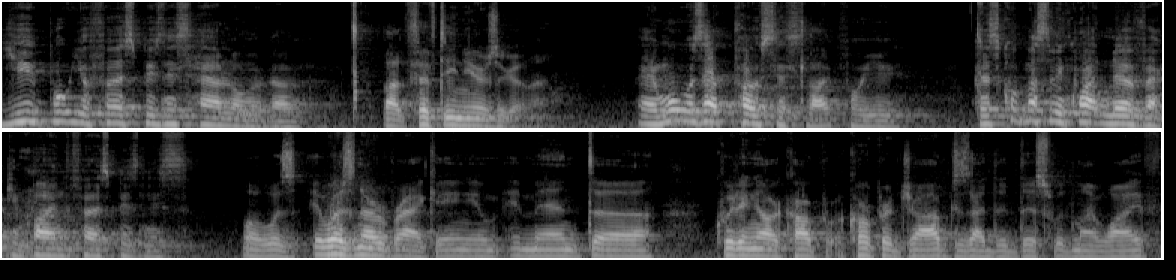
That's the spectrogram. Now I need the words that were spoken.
you bought your first business how long ago? About 15 years ago now. And what was that process like for you? Because it must have been quite nerve wracking buying the first business. Well, it was it was nerve wracking. It, it meant uh, quitting our corp- corporate job because I did this with my wife,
